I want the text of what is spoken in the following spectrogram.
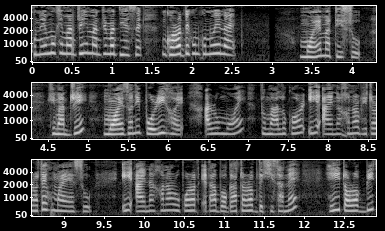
কোনে মোক হিমাদ্ৰী হিমাদ্ৰী মাতি আছে? ঘৰত দেখোন কোনোৱেই নাই। ময়ে মাতিছোঁ। হিমাদ্ৰী মই এজনী পৰী হয় আৰু মই তোমালোকৰ এই আইনাখনৰ ভিতৰতে সোমাই আছোঁ। এই আইনাখনৰ ওপৰত এটা বগা তৰপ দেখিছানে? সেই তৰপবিধ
